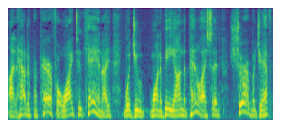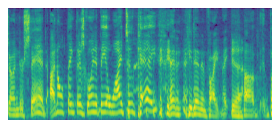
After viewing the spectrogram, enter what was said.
on how to prepare for Y2K. And I, would you want to be on the panel? I said, sure, but you have to understand, I don't think there's going to be a Y2K. yeah. And he didn't invite me. Yeah. Uh, but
